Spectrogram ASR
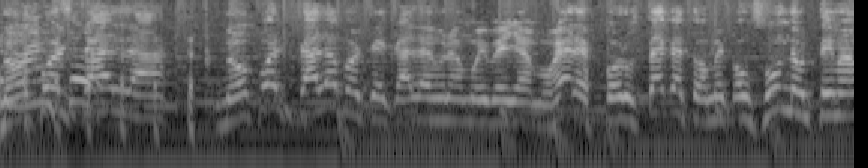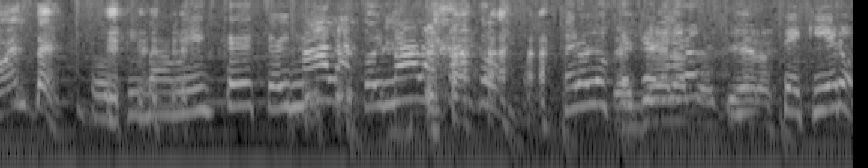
No por. Carla, no por Carla, porque Carla es una muy bella mujer. Es por usted que todo me confunde últimamente. Últimamente estoy mala, estoy mala, Tato. Pero los Te que quiero, quedaron, te quiero. te quiero,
